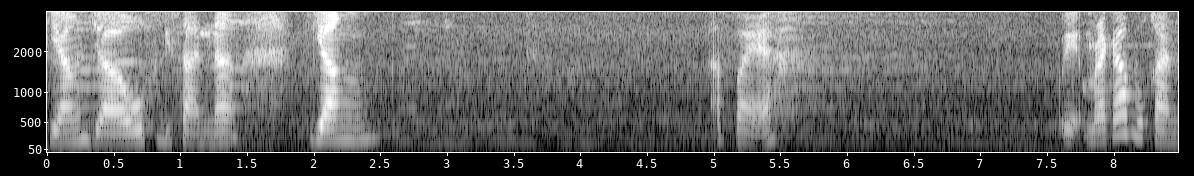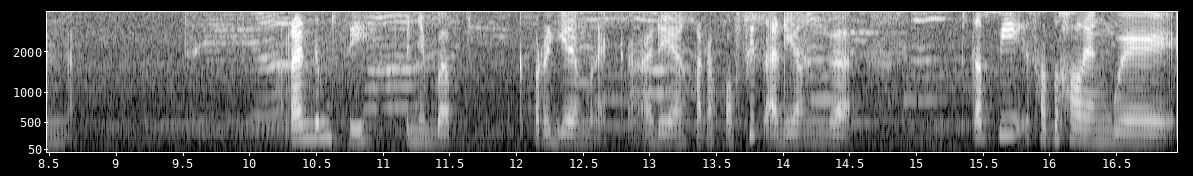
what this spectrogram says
yang jauh di sana yang apa ya mereka bukan random sih penyebab kepergian mereka. Ada yang karena covid ada yang enggak tapi satu hal yang gue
